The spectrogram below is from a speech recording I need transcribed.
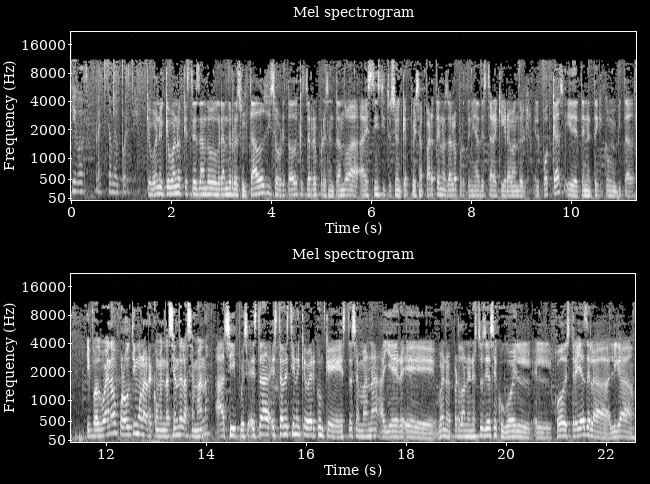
llevo practicando deporte. Qué bueno y qué bueno que estés dando grandes resultados y sobre todo que estés representando a, esta institución que pues aparte nos da la oportunidad de estar aquí grabando el, el, podcast y de tenerte aquí como invitado. Y pues bueno, por último la recomendación de la semana. Ah, sí, pues esta, esta vez tiene que ver con que esta semana, ayer, eh, bueno, perdón, en estos días se jugó el, el juego de estrellas de la Liga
